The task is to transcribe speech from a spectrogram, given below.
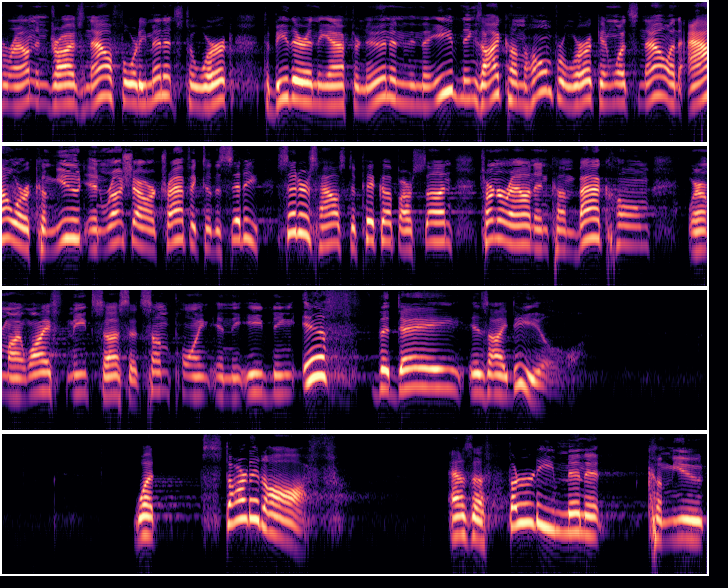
around and drives now 40 minutes to work to be there in the afternoon. And in the evenings, I come home for work, and what's now an hour commute in rush hour traffic to the city sitter's house to pick up our son, turn around, and come back home where my wife meets us at some point in the evening if the day is ideal. What started off as a 30 minute commute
